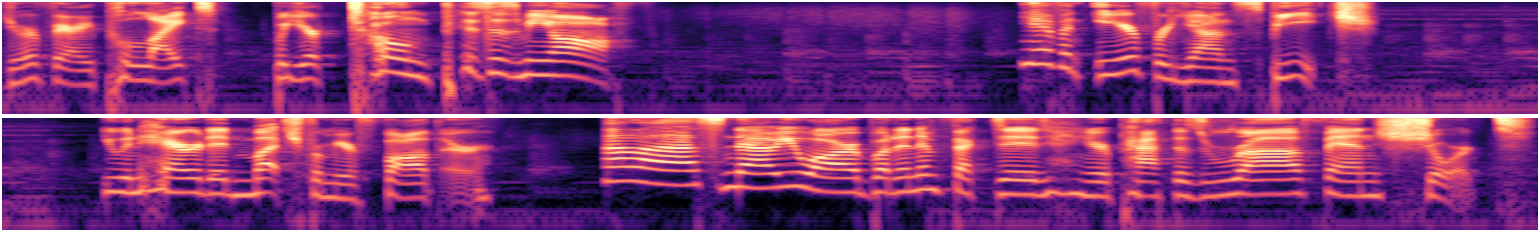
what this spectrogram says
You're very polite, but your tone pisses me off. You have an ear for Yan's speech. You inherited much from your father. Alas, now you are but an infected. Your path is rough and short.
